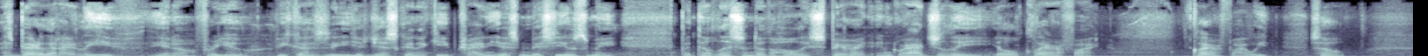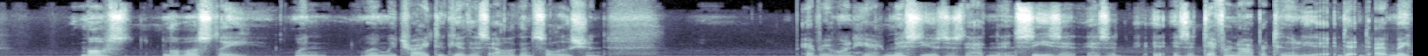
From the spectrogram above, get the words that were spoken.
it's better that I leave, you know, for you, because you're just going to keep trying to just misuse me. But now listen to the Holy Spirit, and gradually you'll clarify. Clarify. We So, most mostly when when we try to give this elegant solution, everyone here misuses that and, and, sees it as a as a different opportunity, make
